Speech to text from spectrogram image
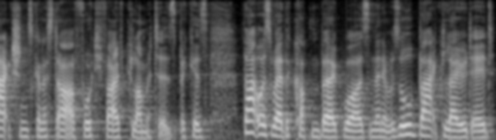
action's going to start at 45 kilometres because that was where the Koppenberg was. And then it was all backloaded.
